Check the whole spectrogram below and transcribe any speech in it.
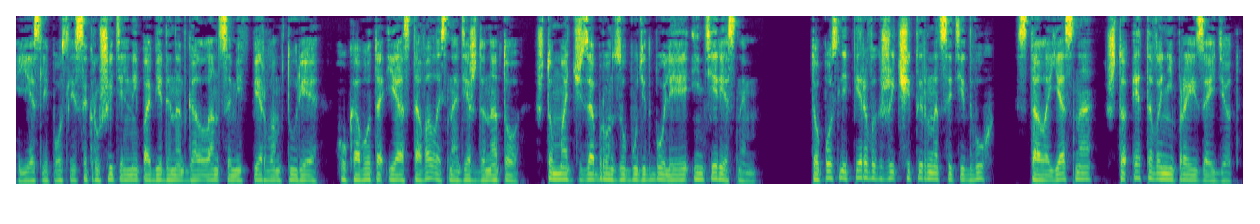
Если после сокрушительной победы над голландцами в первом туре у кого-то и оставалась надежда на то, что матч за бронзу будет более интересным, то после первых же 14-2 стало ясно, что этого не произойдет.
